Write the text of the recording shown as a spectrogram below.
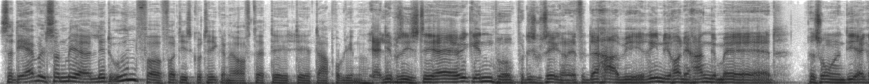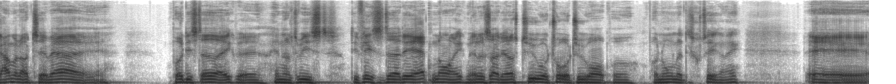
Så det er vel sådan mere lidt uden for, for diskotekerne ofte, at det, det, der er problemet? Ja, lige præcis. Det er jo ikke inde på, på diskotekerne, for der har vi rimelig hånd i hanke med, at personerne de er gamle nok til at være øh, på de steder, ikke øh, henholdsvis. De fleste steder det er 18 år, ikke? men ellers er det også 20 og 22 år på, på nogle af diskotekerne. Ikke? Øh,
